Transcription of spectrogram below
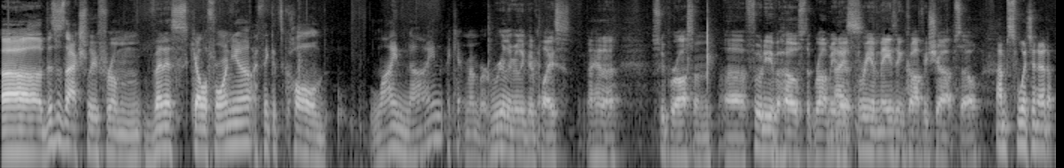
Uh, this is actually from Venice, California. I think it's called Line 9. I can't remember. Really, really good place. I had a super awesome uh, foodie of a host that brought me Nice. to three amazing coffee shops. So I'm switching it up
